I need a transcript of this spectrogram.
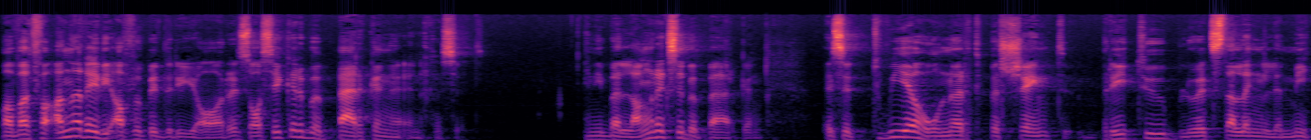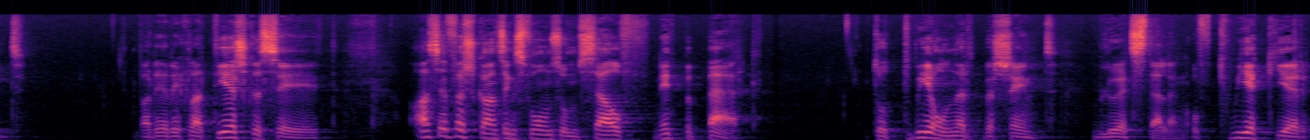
Maar wat verander het die afgelope 3 jaar is daar sekere beperkings ingesit. En die belangrikste beperking is 'n 200% bruto blootstelling limiet wat die regulateurs gesê het as 'n verskansingsfonds homself net beperk tot 200% blootstelling of twee keer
